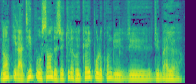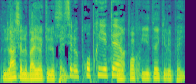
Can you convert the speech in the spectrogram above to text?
Donc, il a 10% de ce qu'il recueille pour le compte du, du, du bailleur. Là, c'est le bailleur qui le paye. C'est le propriétaire. Le propriétaire qui le paye.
